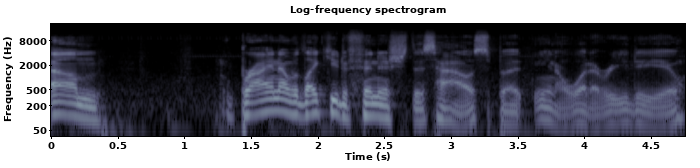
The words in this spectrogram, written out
Um, Brian, I would like you to finish this house, but you know, whatever you do, you.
